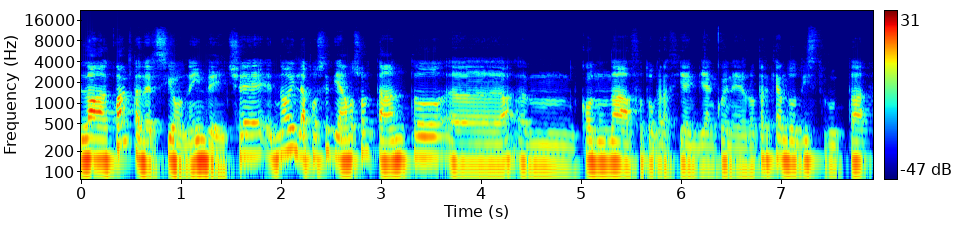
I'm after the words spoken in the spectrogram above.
La quarta versione invece noi la possediamo soltanto eh, um, con una fotografia in bianco e nero perché andò distrutta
